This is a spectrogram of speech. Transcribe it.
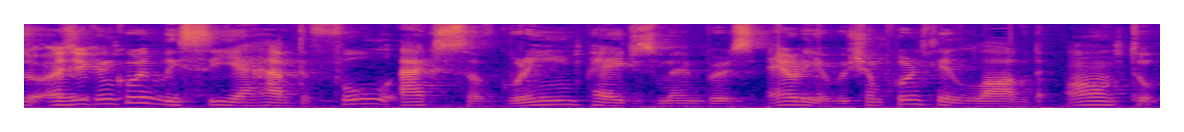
So as you can currently see, I have the full access of Green Pages members area, which I'm currently logged onto.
